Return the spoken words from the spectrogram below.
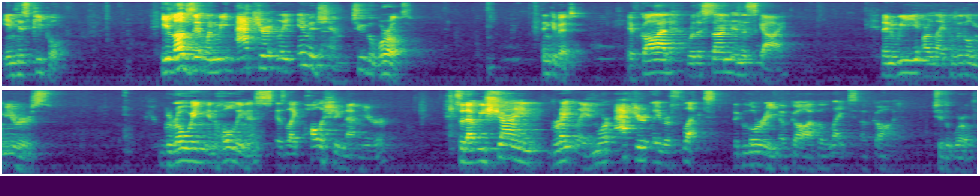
in His people. He loves it when we accurately image Him to the world. Think of it. If God were the sun in the sky, then we are like little mirrors growing in holiness is like polishing that mirror so that we shine brightly and more accurately reflect the glory of God, the light of God to the world.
